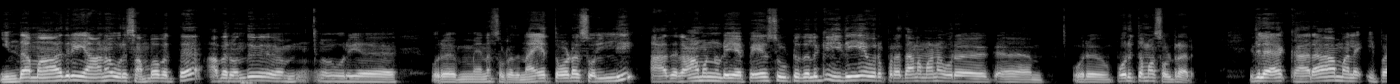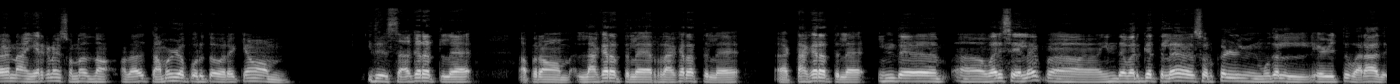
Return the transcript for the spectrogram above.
இந்த மாதிரியான ஒரு சம்பவத்தை அவர் வந்து ஒரு ஒரு என்ன சொல்றது நயத்தோட சொல்லி அது ராமனுடைய பெயர் சூட்டுதலுக்கு இதையே ஒரு பிரதானமான ஒரு ஒரு பொருத்தமா சொல்றாரு. இதுல கராமலை இப்ப நான் ஏற்கனவே சொன்னதுதான். அதாவது தமிழை பொறுத்த வரைக்கும் இது சகரத்துல அப்புறம் லகரத்துல ரகரத்துல டகரத்துல இந்த வரிசையில இந்த வர்க்கத்துல சொற்கள் முதல் எழுத்து வராது.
